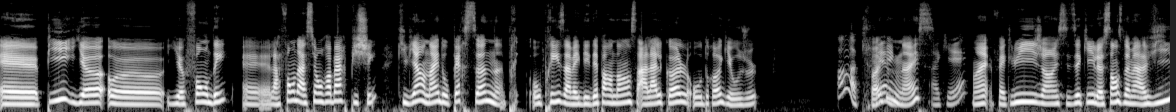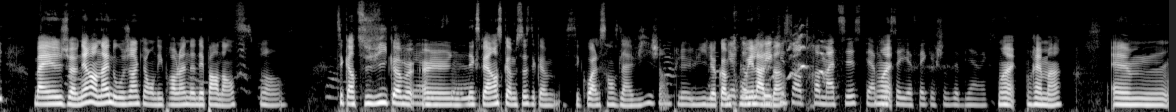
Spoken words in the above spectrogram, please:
Euh, Puis il a, euh, il a fondé euh, la fondation Robert Piché, qui vient en aide aux personnes pr- aux prises avec des dépendances à l'alcool, aux drogues et aux jeux. Ah, crème. Fucking nice. OK. Ouais, fait que lui, genre, il s'est dit, OK, le sens de ma vie, ben, je vais venir en aide aux gens qui ont des problèmes de dépendance. Genre, tu sais, quand tu vis comme un- une expérience comme ça, c'est comme, c'est quoi le sens de la vie, genre? Puis là, lui, il a comme il a trouvé là-dedans. vécu son traumatisme, puis après Ouais. ça, il a fait quelque chose de bien avec ça. Ouais, vraiment. Euh,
